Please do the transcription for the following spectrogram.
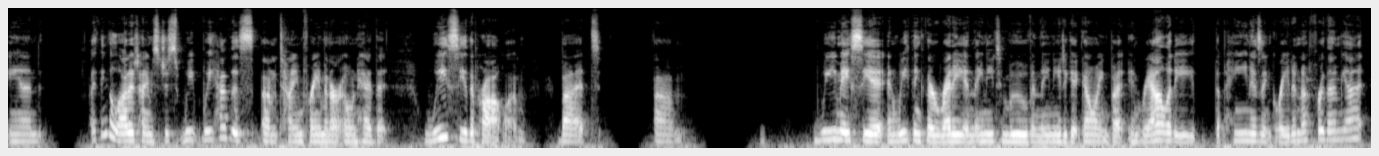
And I think a lot of times just we we have this um, time frame in our own head that we see the problem, but um, we may see it and we think they're ready and they need to move and they need to get going. But in reality, the pain isn't great enough for them yet.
